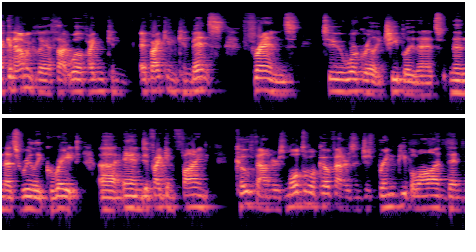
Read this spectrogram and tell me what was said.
economically, I thought, well, if I can, if I can convince friends to work really cheaply, then it's, then that's really great. Uh, and if I can find co-founders, multiple co-founders, and just bring people on, then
